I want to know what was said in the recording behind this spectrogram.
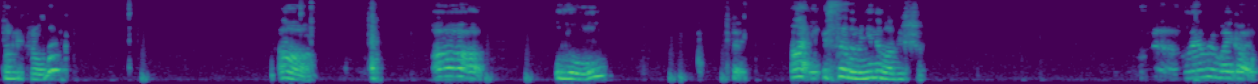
Там і кролик? А. А. Лол. А, і і все, на мені нема більше. Леви, май гад.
